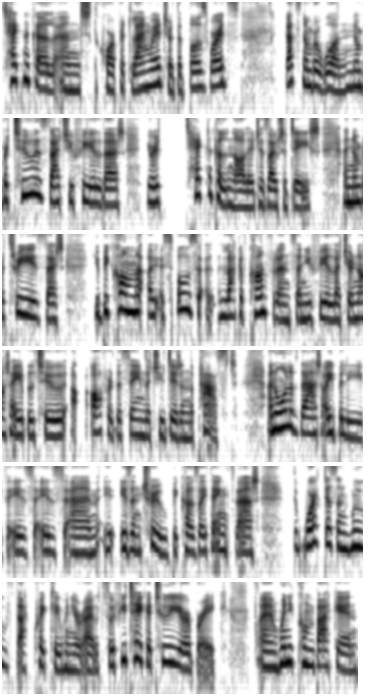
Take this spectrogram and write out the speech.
technical and the corporate language or the buzzwords. That's number one. Number two is that you feel that you're technical knowledge is out of date. And number three is that you become, I suppose, a lack of confidence and you feel that you're not able to uh, offer the same that you did in the past. And all of that, I believe, is is um, isn't true because I think that the work doesn't move that quickly when you're out. So if you take a two-year break, and um, when you come back in,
